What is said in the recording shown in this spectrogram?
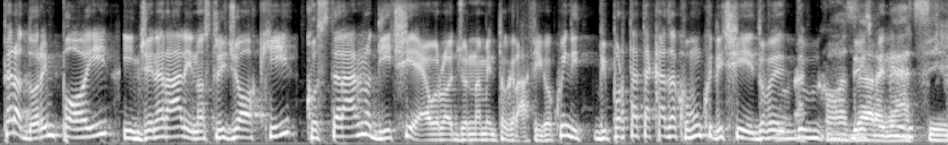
Però d'ora in poi, in generale, i nostri giochi costeranno 10 euro l'aggiornamento grafico. Quindi vi portate a casa comunque 10 dove... Una cosa, ragazzi.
